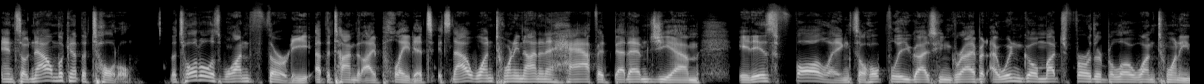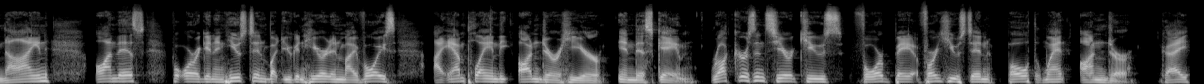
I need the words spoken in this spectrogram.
And so now I'm looking at the total. The total is 130 at the time that I played it. It's now 129 and a half at BetMGM. It is falling, so hopefully you guys can grab it. I wouldn't go much further below 129 on this for Oregon and Houston, but you can hear it in my voice. I am playing the under here in this game. Rutgers and Syracuse for ba- for Houston both went under, okay?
